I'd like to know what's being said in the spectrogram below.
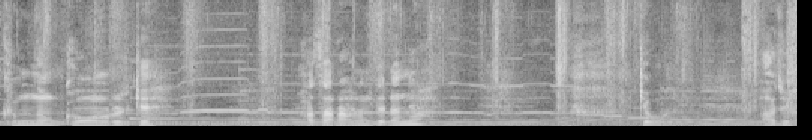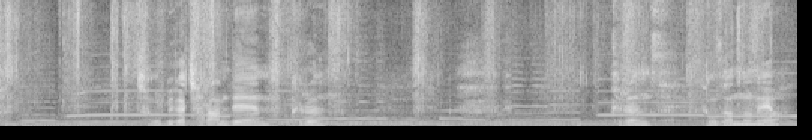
금능공원으로 이렇게 하산을 하는 데는요 겨우 아주 정비가 잘 안 된 그런 그런 등산로네요.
